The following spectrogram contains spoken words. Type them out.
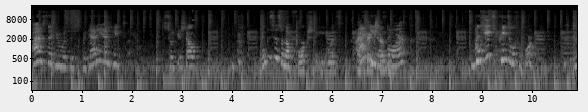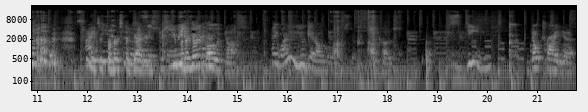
I'm sticking with the spaghetti and pizza. Suit yourself. I think this is enough forks to eat with. I think need so. a fork. Who eats pizza with a fork? She needs it for her spaghetti. You need And I got- garlic knots Hey, why do you get all the lobster? because Steam. don't try it yet.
